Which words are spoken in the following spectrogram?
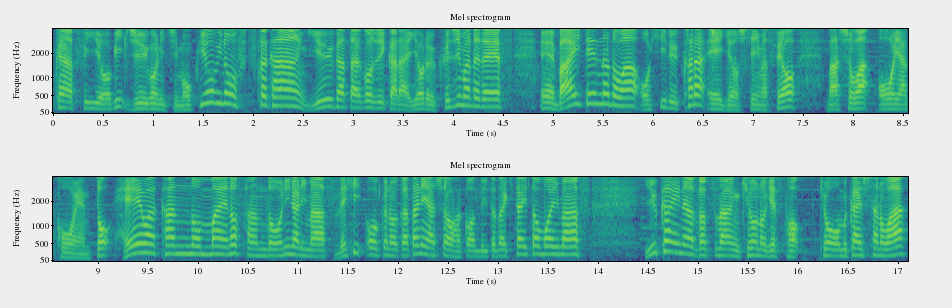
日水曜日15日木曜日の2日間夕方5時から夜9時までです、えー売店などはお昼から営業していますよ。場所は大谷公園と平和観音前の参道になります。ぜひ多くの方に足を運んでいただきたいと思います愉快な雑談今日のゲスト。今日お迎えしたのは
